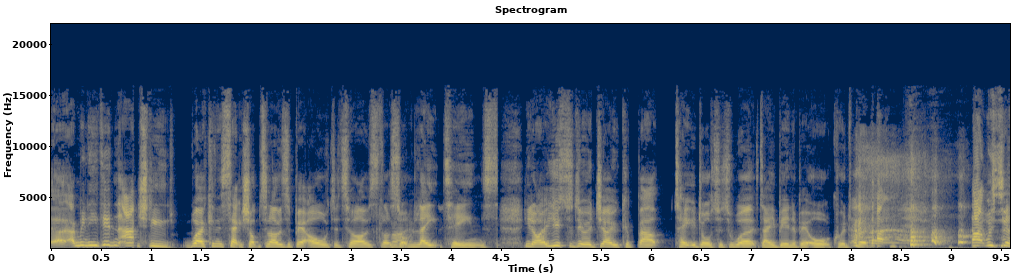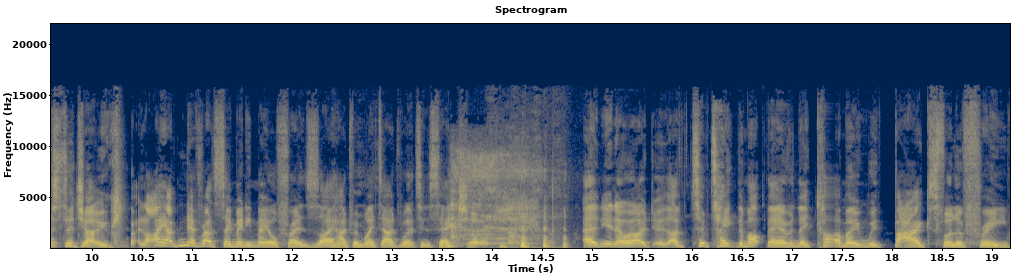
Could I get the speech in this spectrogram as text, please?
I mean, he didn't actually work in the sex shop till I was a bit older, till I was like, right. sort of late teens. You know, I used to do a joke about take your daughter to work day being a bit awkward, but that. that was just a joke. I have never had so many male friends as I had when my dad worked in a sex shop and you know I'd, I'd take them up there and they'd come home with bags full of free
